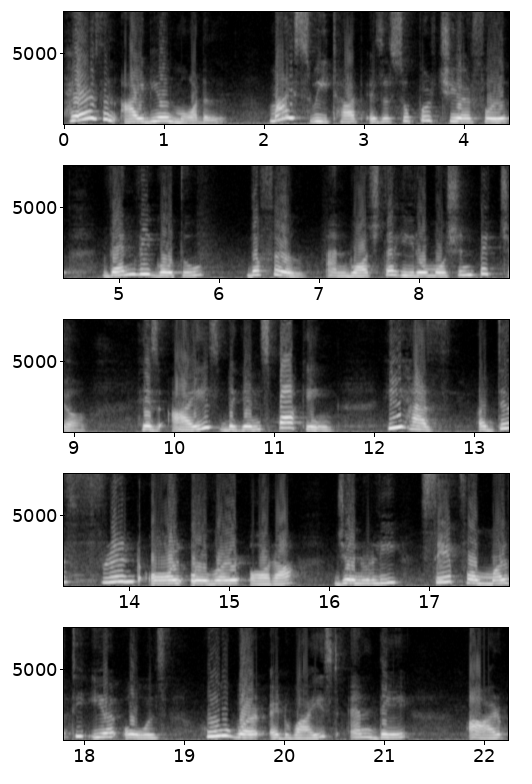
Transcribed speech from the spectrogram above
Here's an ideal model. My sweetheart is a super cheerful when we go to the film and watch the hero motion picture. His eyes begin sparking. He has a different all over aura, generally, save for multi year olds who were advised and they are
